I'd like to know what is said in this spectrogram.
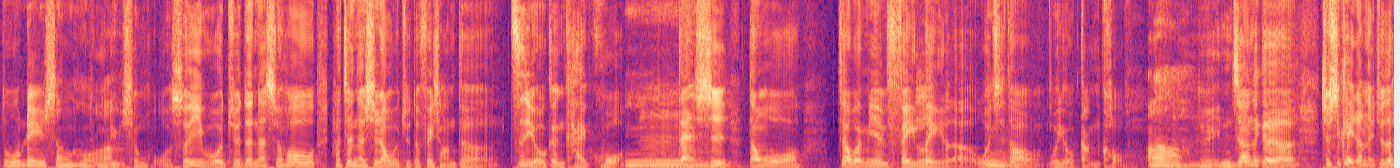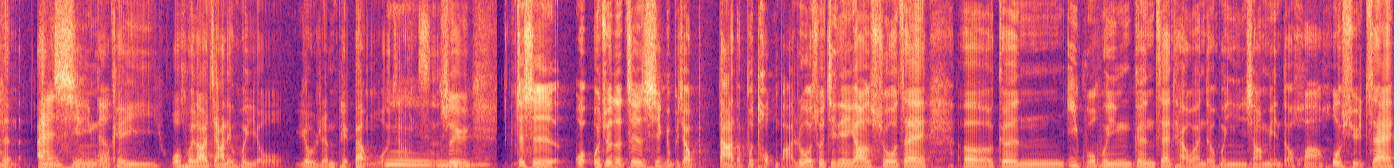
独旅生活独，旅生活，所以我觉得那时候他真的是让我觉得非常的自由跟开阔。嗯但是当我在外面飞累了，我知道我有港口。嗯，对，你知道那个就是可以让你觉得很安安心，我可以我回到家里会有有人陪伴我这样子，嗯所以这是我我觉得这是一个比较大的不同吧。如果说今天要说在呃跟异国婚姻跟在台湾的婚姻上面的话，或许在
